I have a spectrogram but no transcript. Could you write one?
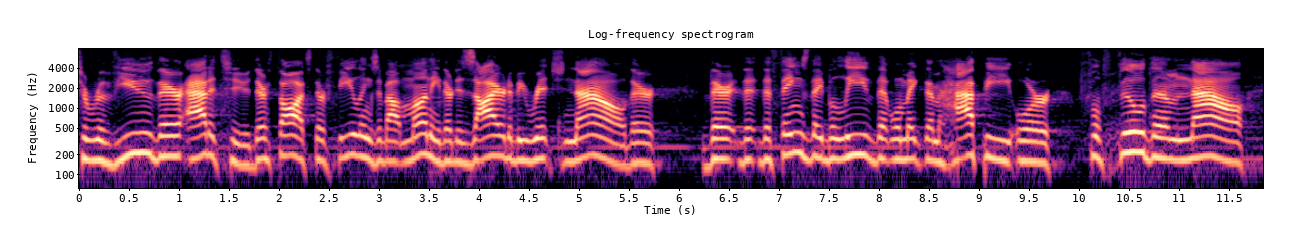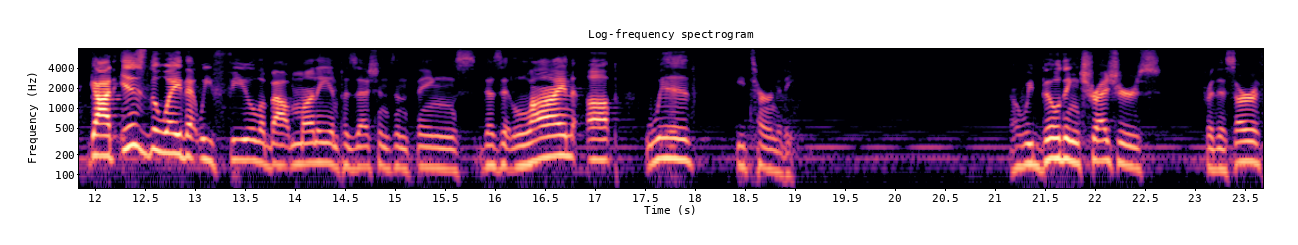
to review their attitude, their thoughts, their feelings about money, their desire to be rich now, their, their, the, the things they believe that will make them happy or fulfill them now. God, is the way that we feel about money and possessions and things, does it line up with eternity? Are we building treasures for this earth?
